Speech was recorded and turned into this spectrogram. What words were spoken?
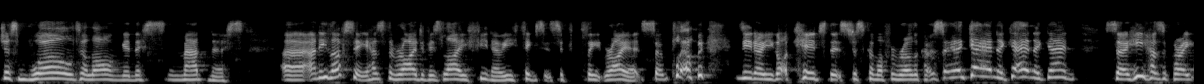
just whirled along in this madness. Uh, and he loves it. He has the ride of his life. You know, he thinks it's a complete riot. So, you know, you got a kid that's just come off a roller coaster again, again, again. So he has a great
